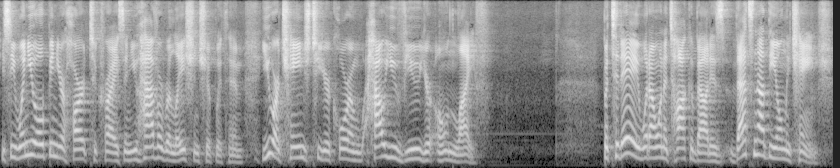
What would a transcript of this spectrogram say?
You see, when you open your heart to Christ and you have a relationship with him, you are changed to your core and how you view your own life. But today, what I want to talk about is that's not the only change.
